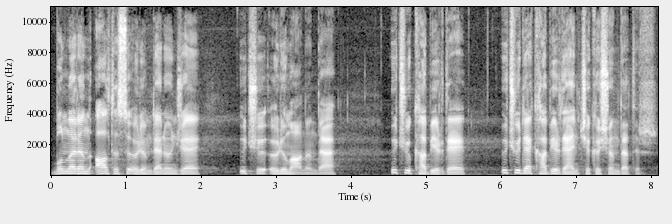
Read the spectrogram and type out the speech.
Bunların altısı ölümden önce, üçü ölüm anında, üçü kabirde, üçü de kabirden çıkışındadır.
